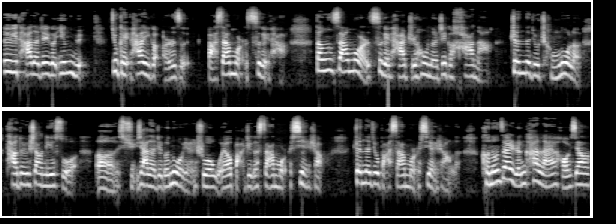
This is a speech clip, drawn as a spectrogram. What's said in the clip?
对于她的这个应允，就给她一个儿子，把撒母耳赐给她。当撒母耳赐给她之后呢，这个哈拿。真的就承诺了他对上帝所呃许下的这个诺言，说我要把这个撒母耳献上，真的就把撒母耳献上了。可能在人看来，好像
